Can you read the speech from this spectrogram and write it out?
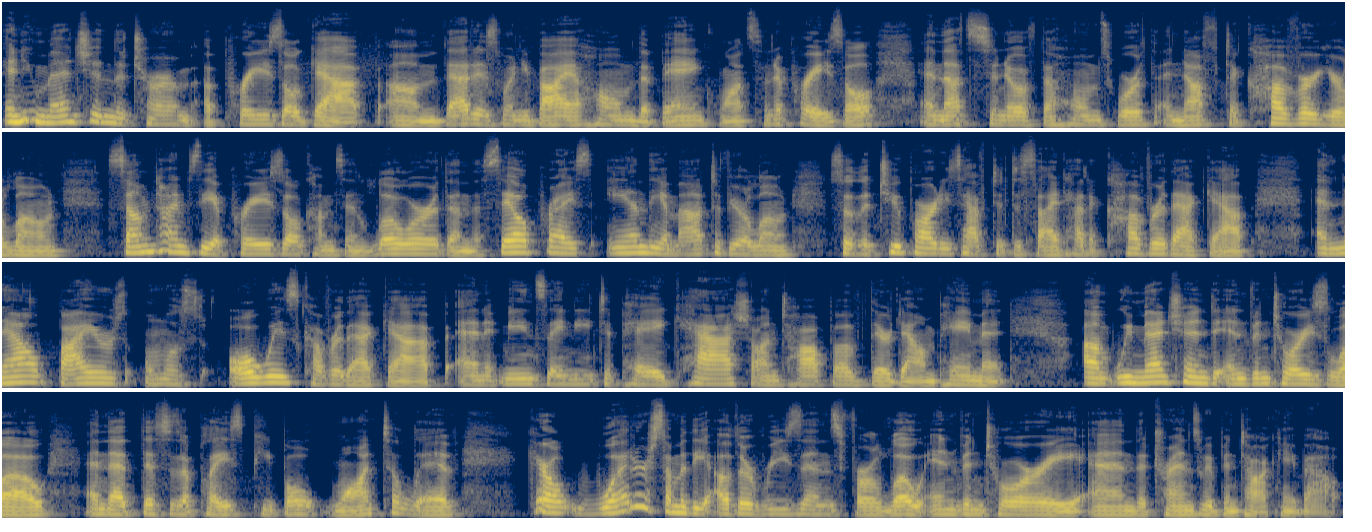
And you mentioned the term appraisal gap. Um, that is when you buy a home, the bank wants an appraisal, and that's to know if the home's worth enough to cover your loan. Sometimes the appraisal comes in lower than the sale price and the amount of your loan. So the two parties have to decide how to cover that gap. And now buyers almost always cover that gap, and it means they need to pay cash on top of their down payment. Um, we mentioned inventory's low and that this is a place people want to live. Carol, what are some of the other reasons for low inventory and the trends we've been talking about?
